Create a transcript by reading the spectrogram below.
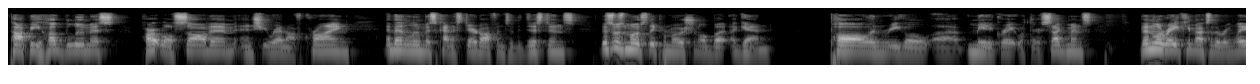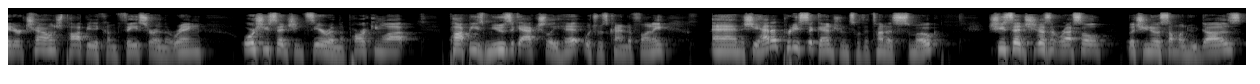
Poppy hugged Loomis. Hartwell saw them and she ran off crying. And then Loomis kind of stared off into the distance. This was mostly promotional, but again, Paul and Regal uh, made it great with their segments. Then LeRae came out to the ring later, challenged Poppy to come face her in the ring, or she said she'd see her in the parking lot. Poppy's music actually hit, which was kind of funny. And she had a pretty sick entrance with a ton of smoke. She said she doesn't wrestle, but she knows someone who does.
